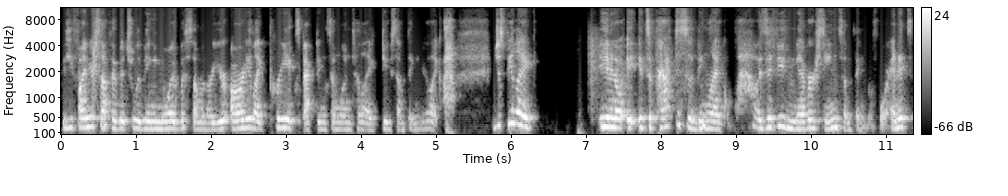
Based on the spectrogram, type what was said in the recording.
if you find yourself habitually being annoyed with someone or you're already like pre-expecting someone to like do something and you're like ah, just be like you know it, it's a practice of being like wow as if you've never seen something before. And it's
